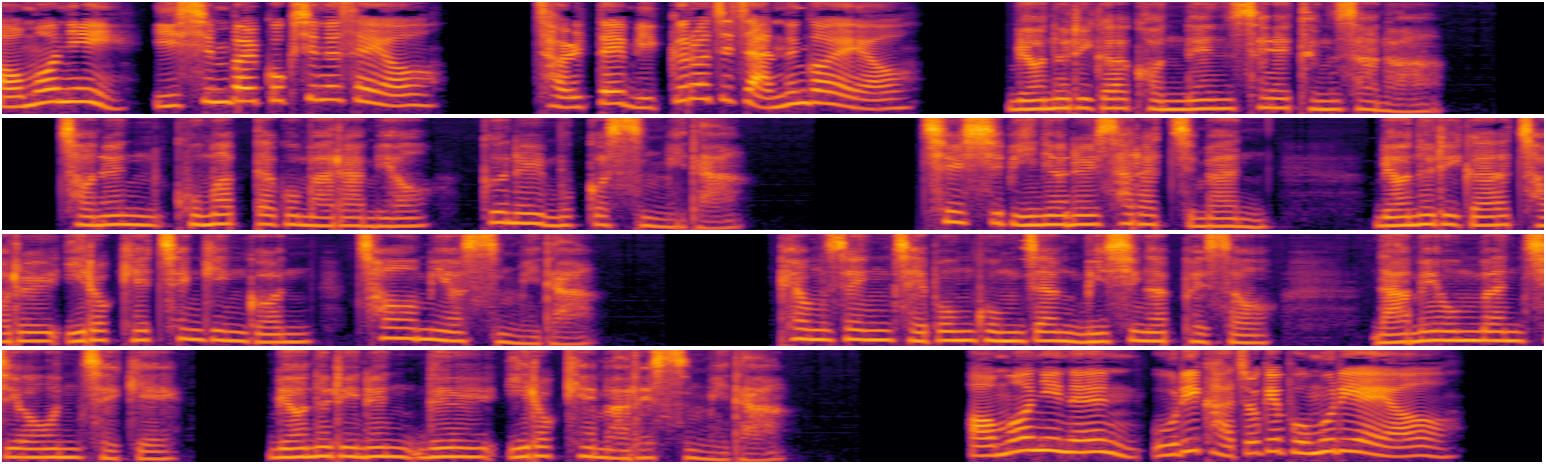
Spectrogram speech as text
어머니, 이 신발 꼭 신으세요. 절대 미끄러지지 않는 거예요. 며느리가 건넨 새 등산화. 저는 고맙다고 말하며 끈을 묶었습니다. 72년을 살았지만 며느리가 저를 이렇게 챙긴 건 처음이었습니다. 평생 재봉 공장 미싱 앞에서 남의 옷만 지어온 제게 며느리는 늘 이렇게 말했습니다. 어머니는 우리 가족의 보물이에요.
